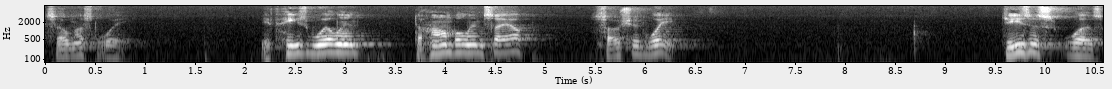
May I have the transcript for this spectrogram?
so must we. If he's willing to humble himself, so should we. Jesus was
